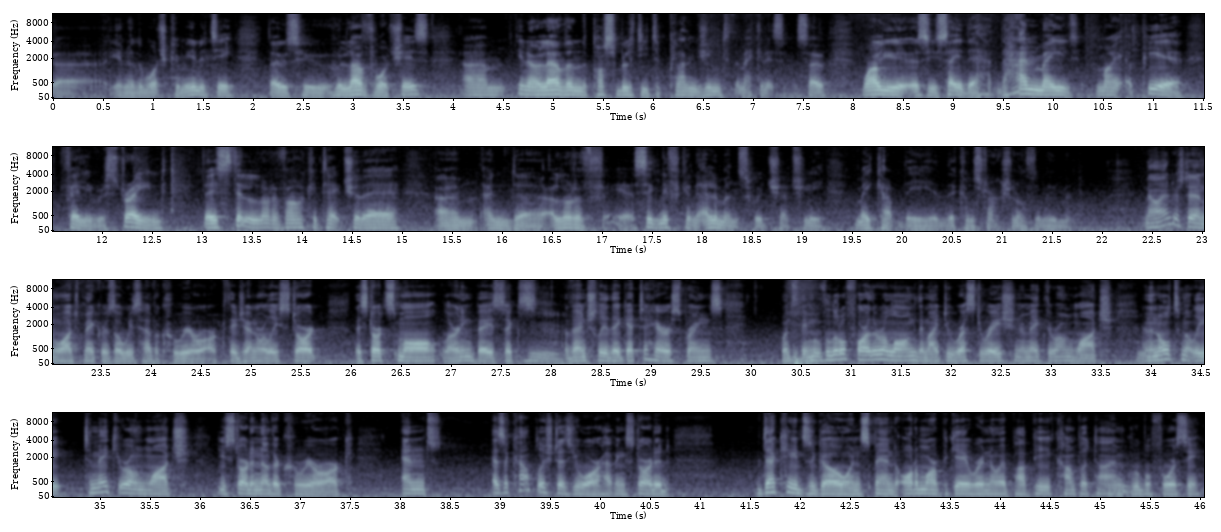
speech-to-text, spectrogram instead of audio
you know, the watch community, those who, who love watches, um, you know, allow them the possibility to plunge into the mechanism. So while you, as you say, the, the handmade might appear fairly restrained, there's still a lot of architecture there um, and uh, a lot of uh, significant elements which actually make up the, the construction of the movement. Now I understand watchmakers always have a career arc. They generally start, they start small, learning basics. Mm. Eventually they get to hairsprings. Once they move a little farther along, they might do restoration or make their own watch. Mm. And then hmm. ultimately, to make your own watch, you start another career arc. And as accomplished as you are, having started decades ago and spanned Audemars Piguet, et Papi, Complitime, mm. Greubel Forsey,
